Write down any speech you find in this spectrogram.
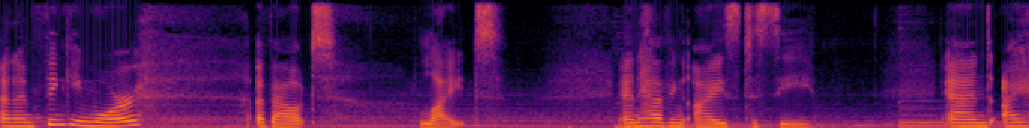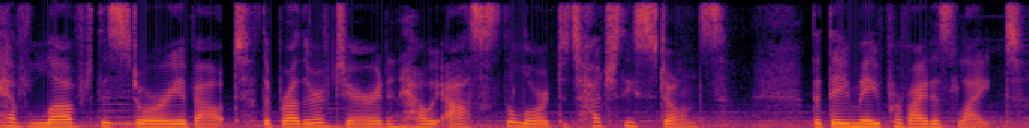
And I'm thinking more about light and having eyes to see. And I have loved the story about the brother of Jared and how he asks the Lord to touch these stones that they may provide us light.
